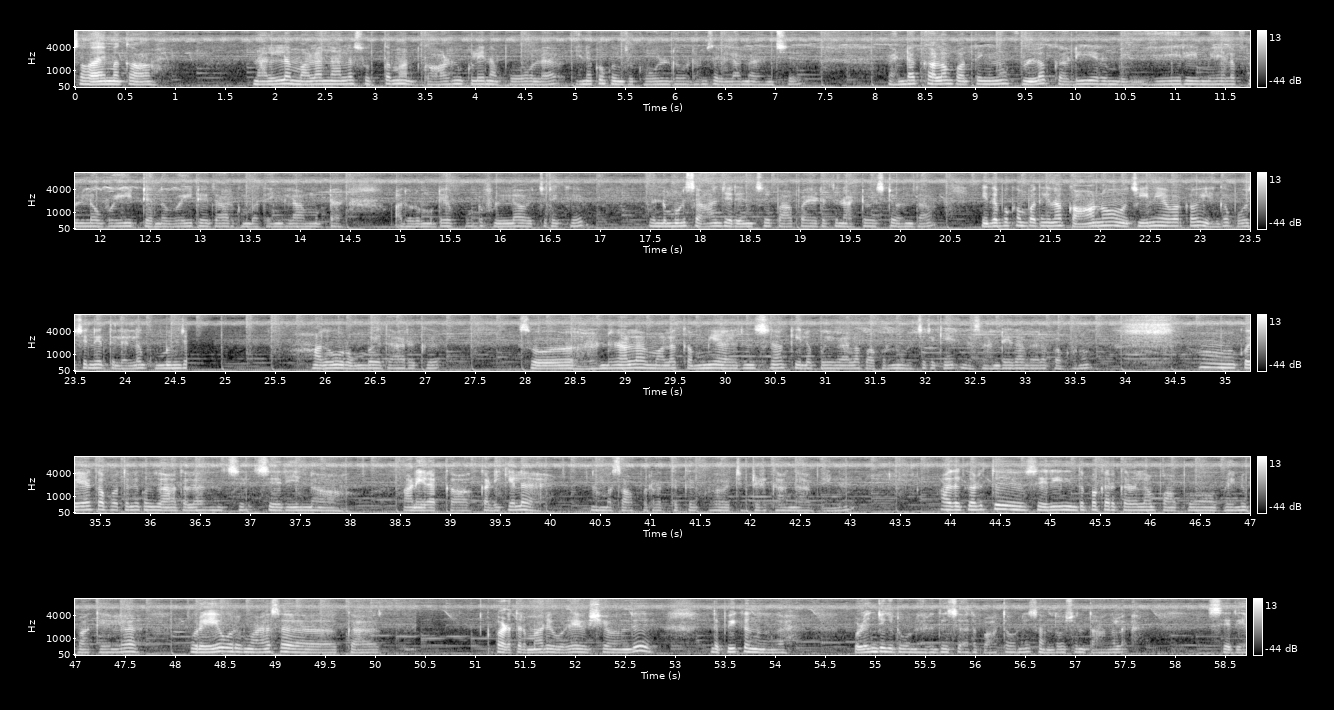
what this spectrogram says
சுவாயமக்கா நல்ல மழைனால சுத்தமாக கார்டனுக்குள்ளேயே நான் போகலை. எனக்கும் கொஞ்சம் கோல்டு உடம்பு சரியில்லாமல் இருந்துச்சு. வெண்டைக்காலாம் பார்த்தீங்கன்னா ஃபுல்லாக கடி எறும்பு. ஏறி மேலே ஃபுல்லாக ஒயிட் அந்த ஒயிட் இதாக இருக்கும் பார்த்தீங்களா? முட்டை. அதோடய முட்டையை போட்டு ஃபுல்லாக வச்சுருக்கு. ரெண்டு மூணு சாஞ்சு இருந்துச்சு. பாப்பா எடுத்து நட்டு வச்சுட்டு வந்தான் இந்த பக்கம் பார்த்தீங்கன்னா காணும் சீனி அவர்க்காவும் எங்கே போச்சுன்னே தெரியல. எல்லாம் குமிஞ்ச அதுவும் ரொம்ப இதாக இருக்குது ஸோ ரெண்டு நாளாக மழை கம்மியாக இருந்துச்சுன்னா கீழே போய் வேலை பார்க்கணும்னு வச்சுருக்கேன். இந்த சண்டே தான் வேலை பார்க்கணும். கொய்யாக்கா கொய்யாக்காய் பார்த்தோன்னே கொஞ்சம் அதெல்லாம் இருந்துச்சு. சரி நான் அணிலக்கா கடிக்கலை. நம்ம சாப்பிட்றதுக்கு வச்சுக்கிட்டு இருக்காங்க அப்படின்னு. அதுக்கடுத்து சரி இந்த பக்கம் இருக்கிறதெல்லாம் பார்ப்போம் அப்படின்னு பார்க்கையில ஒரே ஒரு மனசை க படுத்துகிற மாதிரி ஒரே விஷயம் வந்து இந்த பீக்கங்குங்க. ஒழிஞ்சிக்கிட்டு ஒன்று இருந்துச்சு. அதை பார்த்த உடனே சந்தோஷம் தாங்கலை. சரி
